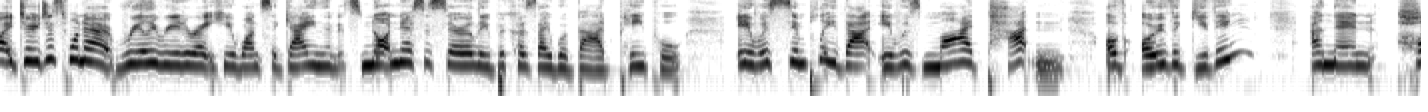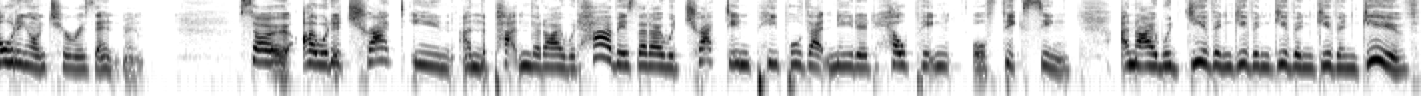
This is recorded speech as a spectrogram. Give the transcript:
I do just want to really reiterate here once again that it's not necessarily because they were bad people. It was simply that it was my pattern of overgiving and then holding on to resentment. So I would attract in, and the pattern that I would have is that I would attract in people that needed helping or fixing, and I would give and give and give and give and give.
